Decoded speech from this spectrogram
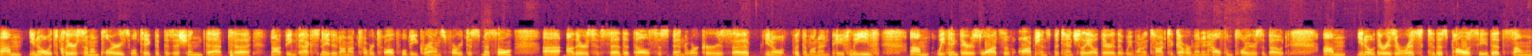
Um, you know, it's clear some employers will take the position that uh, not being vaccinated on October 12th will be grounds for dismissal. Uh, others have said that they'll suspend workers uh, you know, put them on unpaid leave. Um, we think there's lots of options potentially out there that we want to talk to government and health employers about. Um, you know, there is a risk to this policy that some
